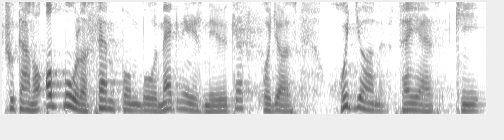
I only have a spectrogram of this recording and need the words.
és utána abból a szempontból megnézni őket, hogy az hogyan fejez ki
